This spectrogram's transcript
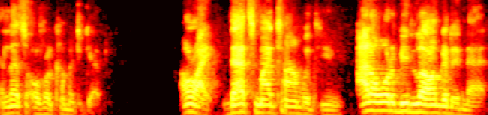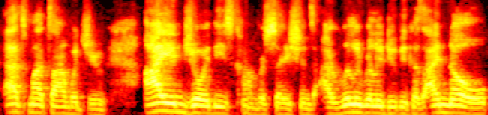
and let's overcome it together. All right, that's my time with you. I don't want to be longer than that. That's my time with you. I enjoy these conversations. I really, really do because I know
